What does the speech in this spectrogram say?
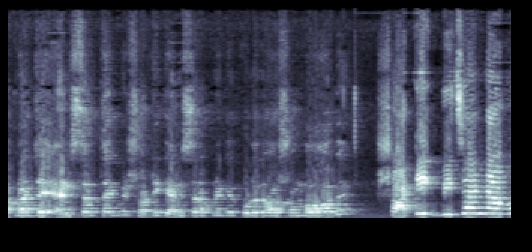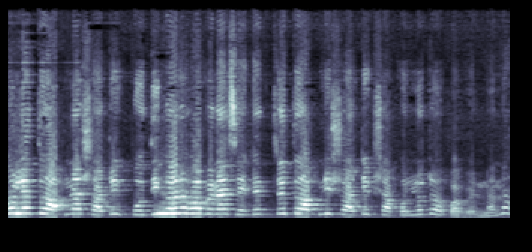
আপনার যে অ্যান্সার থাকবে সঠিক অ্যান্সার আপনাকে করে দেওয়া সম্ভব হবে? সঠিক বিচার না হলে তো আপনার সঠিক প্রতিকারও হবে না সেক্ষেত্রে তো আপনি সঠিক সাফল্যটাও পাবেন না না?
